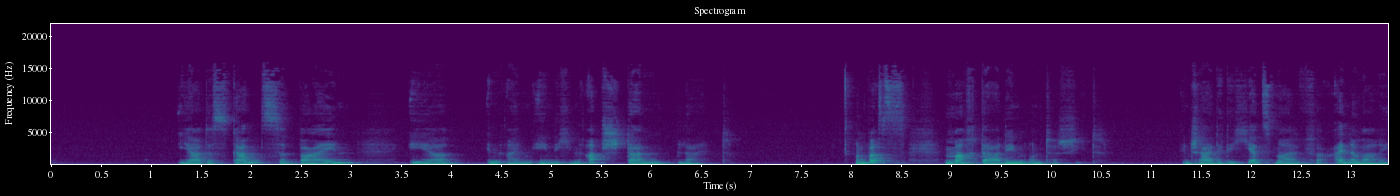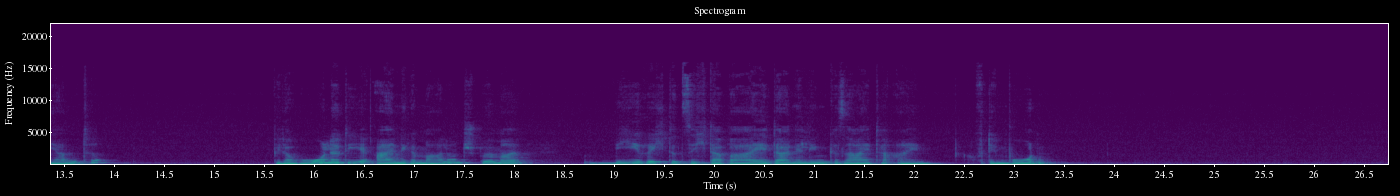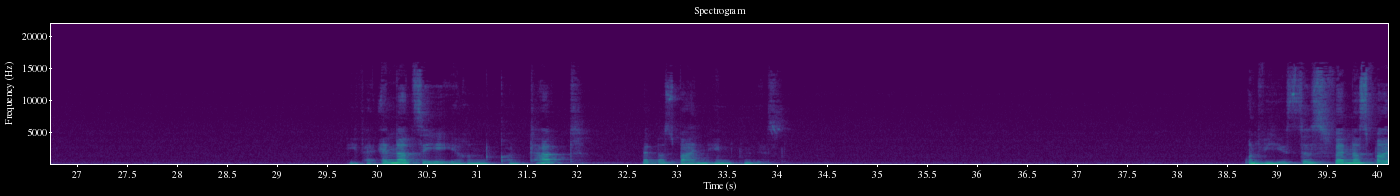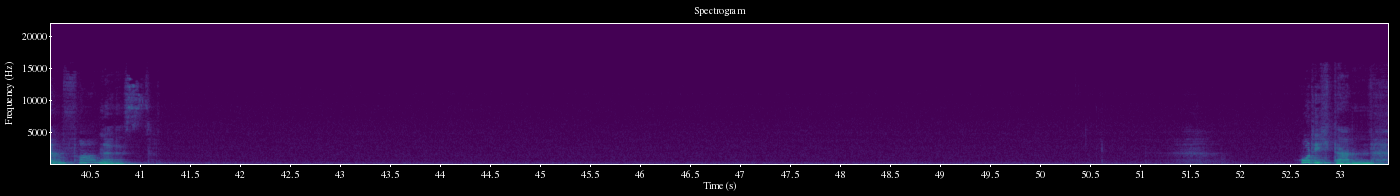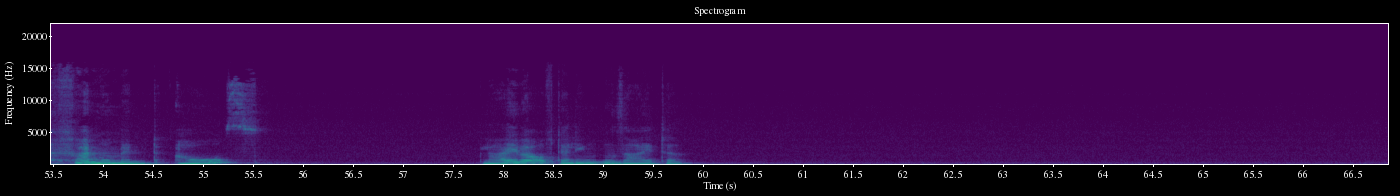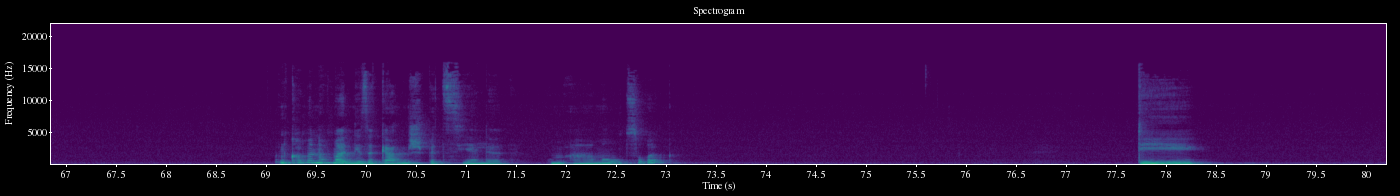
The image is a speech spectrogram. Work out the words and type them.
ja das ganze Bein eher in einem ähnlichen Abstand bleibt. Und was macht da den Unterschied? Entscheide dich jetzt mal für eine Variante, wiederhole die einige Male und spür mal, wie richtet sich dabei deine linke Seite ein auf dem Boden. Wie verändert sie ihren Kontakt, wenn das Bein hinten ist? Und wie ist es, wenn das Bein vorne ist? Ruh dich dann für einen Moment aus. Bleibe auf der linken Seite. Und komme nochmal in diese ganz spezielle Umarmung zurück. Die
